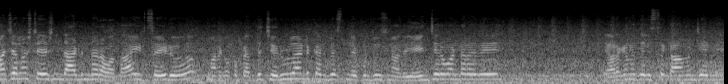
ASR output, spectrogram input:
సింహాచలం స్టేషన్ దాటిన తర్వాత ఇటు సైడ్ మనకు ఒక పెద్ద చెరువు లాంటి కనిపిస్తుంది. ఎప్పుడు చూసినా అది. ఏం చెరువు అంటారు అది? ఎవరికైనా తెలిస్తే కామెంట్ చేయండి.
